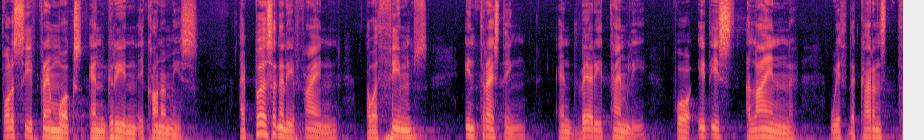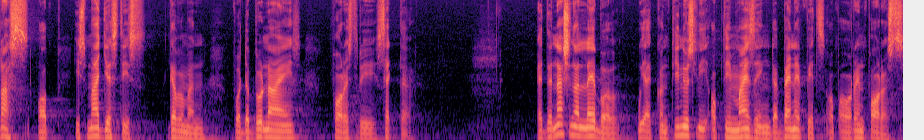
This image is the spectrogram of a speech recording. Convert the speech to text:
policy frameworks, and green economies. I personally find our themes interesting and very timely, for it is aligned with the current thrust of His Majesty's government for the Brunei forestry sector. At the national level, we are continuously optimizing the benefits of our rainforests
